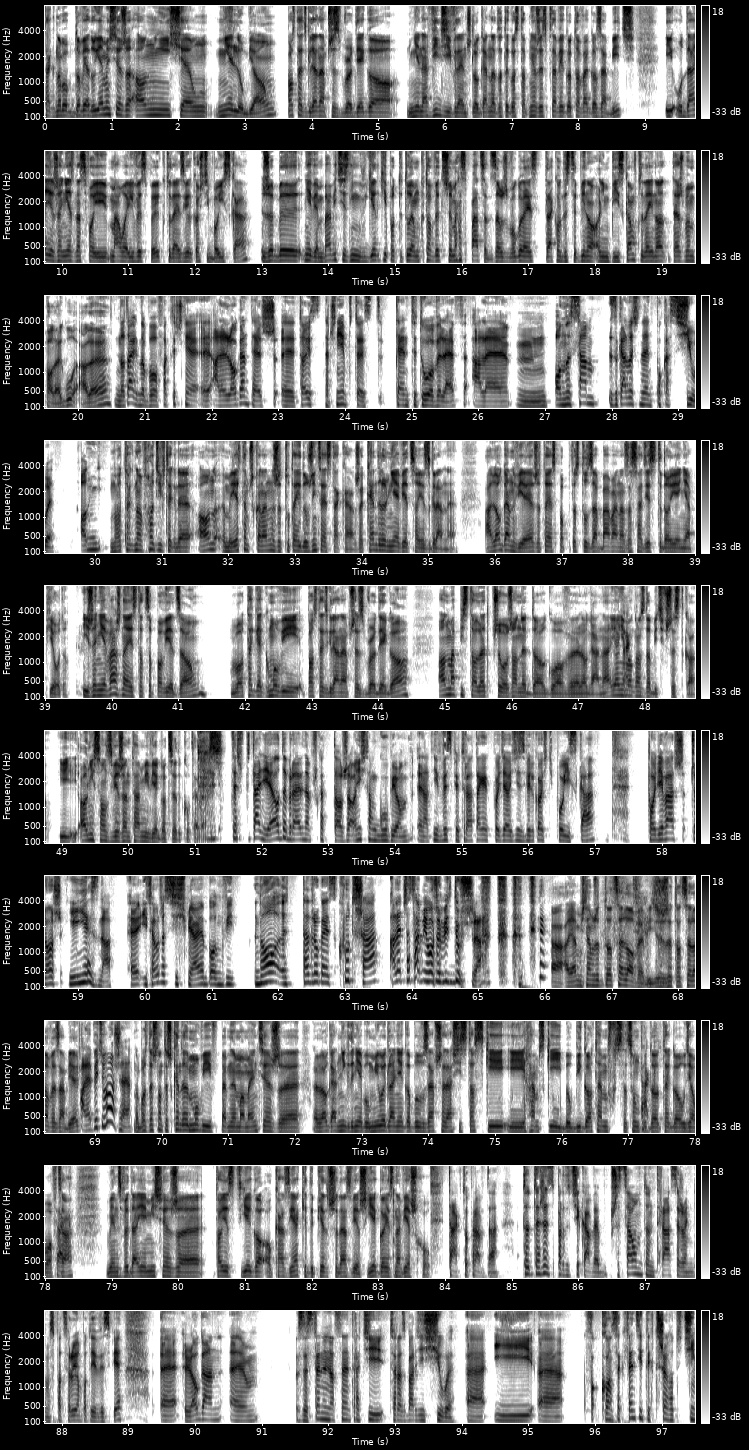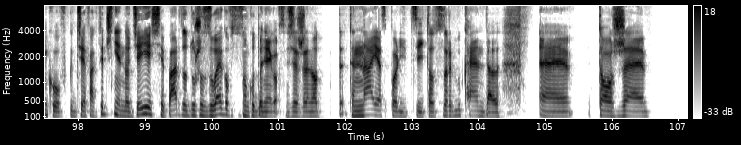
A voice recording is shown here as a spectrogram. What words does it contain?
Tak, no bo dowiadujemy się, że oni się nie lubią. Postać grana przez Brody'ego nienawidzi wręcz Logana do tego stopnia, że jest prawie gotowa go zabić i udaje, że nie zna swojej małej wyspy, która jest wielkości boiska, żeby, nie wiem, bawić się z nim w gierki pod tytułem Kto wytrzyma spacet, co już w ogóle jest taką dyscypliną olimpijską, w której no też bym poległ, ale No tak, no bo faktycznie, y, ale Logan też, y, to jest, znaczy nie wiem, czy to jest ten tytułowy lew, ale mm, on sam zgadza się na ten pokaz siły. On, No tak, no wchodzi w tę grę. On, jestem przekonany, że tutaj różnica jest taka, że Kendall nie wie, co jest grane, a Logan wie, że to jest po prostu zabawa na zasadzie strojenia piór. I że nieważne jest to, co powiedzą, bo tak jak mówi postać grana przez Brody'ego, on ma pistolet przyłożony do głowy Logana i oni Tak. mogą zdobyć wszystko. I oni są zwierzętami w jego cyrku teraz. też pytanie, ja odebrałem na przykład to, że oni się tam gubią na tej wyspie, która, tak jak powiedziałeś, jest wielkości boiska, ponieważ Josh jej nie zna. E, I cały czas się śmiałem, bo on mówi, no, e, ta droga jest krótsza, ale czasami może być dłuższa. A, a ja myślałem, że to celowe, widzisz, że to celowy zabieg. ale być może. No bo zresztą też Kendall mówi w pewnym momencie, że Logan nigdy nie był miły dla niego, był zawsze rasistowski i chamski i był bigotem w stosunku Tak. do tego udziałowca. Tak. Więc wydaje mi się, że to jest jego okazja, kiedy pierwszy raz, wiesz, jego jest na wierzchu. Tak, to prawda. To też jest bardzo ciekawe, bo przez całą tę trasę, że oni tam spacerują po tej wyspie, e, Logan ze sceny na scenę traci coraz bardziej siły. E, I e, w konsekwencji tych trzech odcinków, gdzie faktycznie no, dzieje się bardzo dużo złego w stosunku do niego, w sensie, że no, te- ten najazd policji, to co zrobił Kendall, to, że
